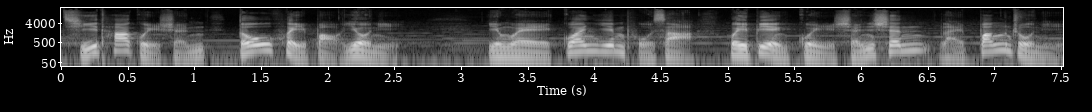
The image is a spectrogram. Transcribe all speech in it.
其他鬼神都会保佑你。因为观音菩萨会变鬼神身来帮助你，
